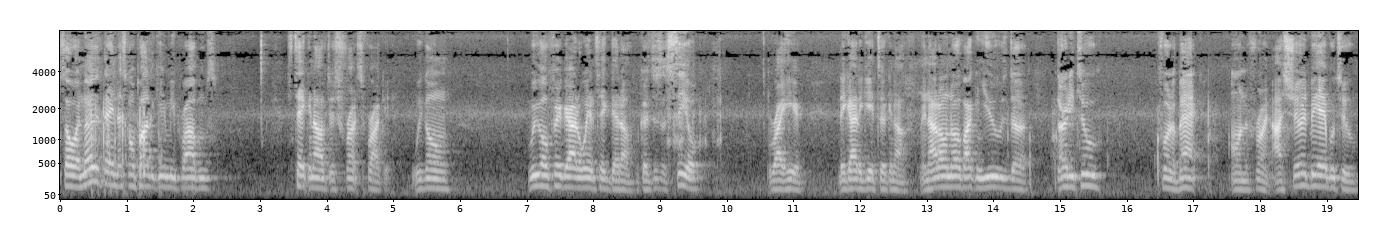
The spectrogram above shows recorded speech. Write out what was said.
So another thing that's gonna probably give me problems is taking off this front sprocket. We're gonna we gonna figure out a way to take that off because there's a seal right here. They gotta get taken off. And I don't know if I can use the 32 for the back on the front. I should be able to,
